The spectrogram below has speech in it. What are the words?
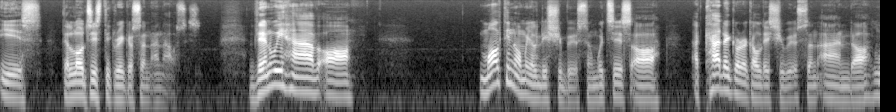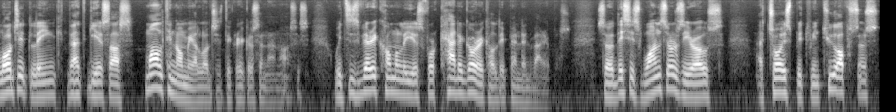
is the logistic regression analysis. Then we have a multinomial distribution which is a, a categorical distribution and a logit link that gives us multinomial logistic regression analysis which is very commonly used for categorical dependent variables. So this is ones or zeros a choice between two options.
